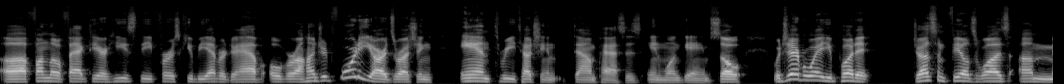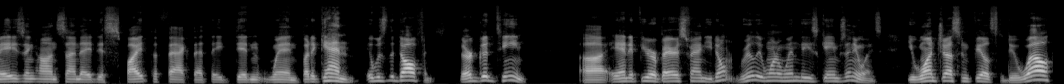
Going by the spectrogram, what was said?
a uh, fun little fact here he's the first QB ever to have over 140 yards rushing and three touchdown passes in one game. So, whichever way you put it, Justin Fields was amazing on Sunday, despite the fact that they didn't win. But again, it was the Dolphins. They're a good team. Uh, and if you're a Bears fan, you don't really want to win these games, anyways. You want Justin Fields to do well,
